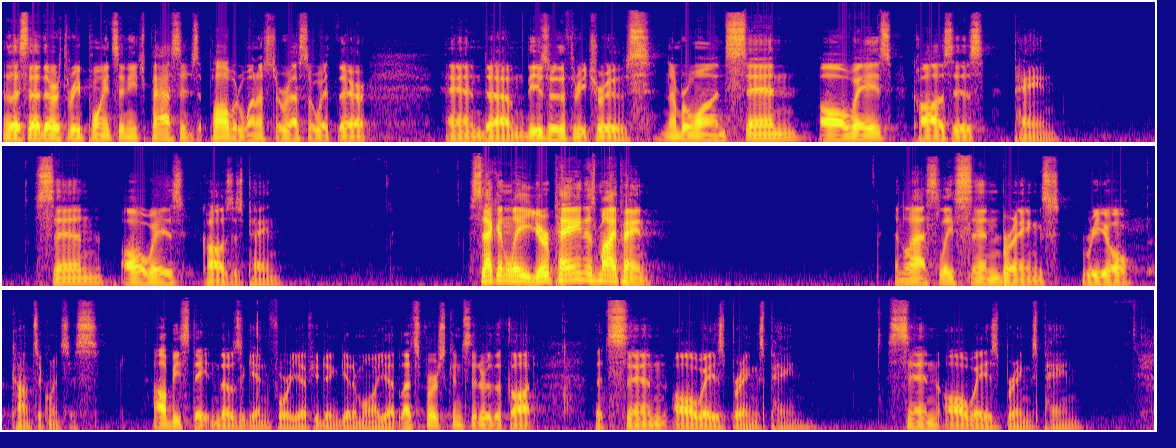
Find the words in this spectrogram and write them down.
As I said, there are three points in each passage that Paul would want us to wrestle with there. And um, these are the three truths. Number one, sin always causes pain. Sin always causes pain. Secondly, your pain is my pain. And lastly, sin brings real consequences. I'll be stating those again for you if you didn't get them all yet. Let's first consider the thought that sin always brings pain. Sin always brings pain.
